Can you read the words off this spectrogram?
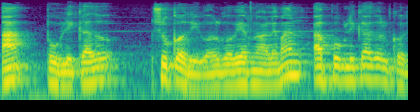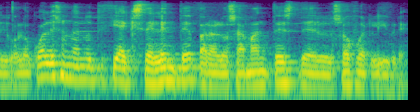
ha publicado su código. El gobierno alemán ha publicado el código, lo cual es una noticia excelente para los amantes del software libre.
